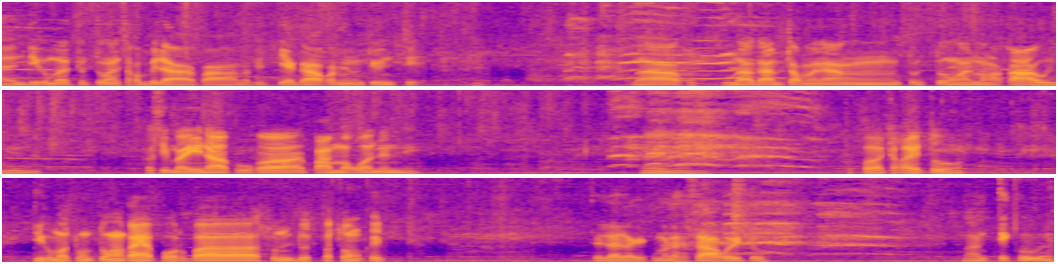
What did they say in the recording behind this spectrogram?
Ay, hindi ko matutungan sa kabila, pa natitiyaga ako rin unti-unti. Ba, gumagamit ako ng tuntungan mga kahoy yun. Kasi mahina po ka, pamakuan nun eh. Ayan. Ito pa, tsaka ito. Hindi ko matungtungan kaya puro pa sundot, pa sungkit. Ito lalagay ko muna sa sako ito. Mantik ko eh.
